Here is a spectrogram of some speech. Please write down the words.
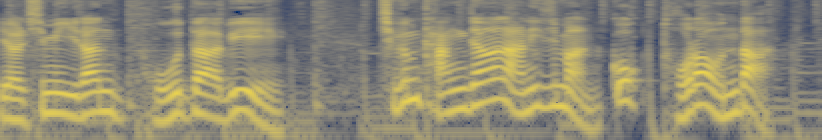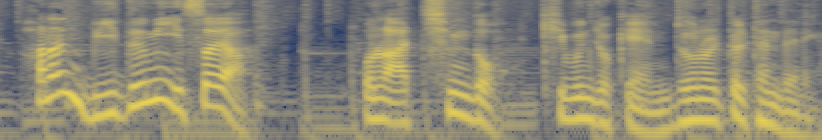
열심히 일한 보답이 지금 당장은 아니지만 꼭 돌아온다 하는 믿음이 있어야 오늘 아침도 기분 좋게 눈을 뜰 텐데요.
